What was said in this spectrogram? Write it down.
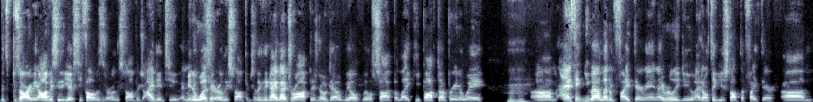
it's bizarre. I mean, obviously the UFC felt it was an early stoppage. I did too. I mean, it was an early stoppage. Like the guy got dropped. There's no doubt. We all we all saw it, but like he popped up right away. Mm-hmm. Um, I think you gotta let him fight there, man. I really do. I don't think you stop the fight there. Um,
